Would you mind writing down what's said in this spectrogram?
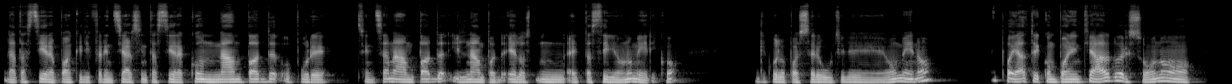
la tastiera, può anche differenziarsi in tastiera con numpad oppure senza numpad. Il numpad è, lo, è il tastierino numerico, anche quello può essere utile o meno. E poi altri componenti hardware sono,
